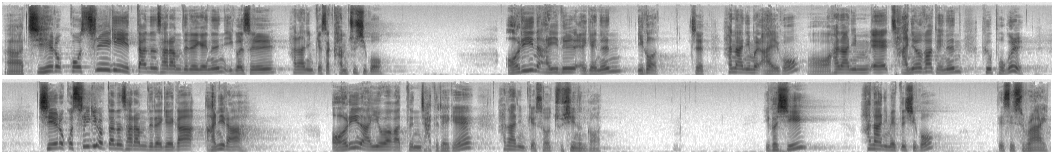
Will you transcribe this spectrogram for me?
아, 지혜롭고 슬기 있다는 사람들에게는 이것을 하나님께서 감추시고 어린 아이들에게는 이것, 즉 하나님을 알고 어, 하나님의 자녀가 되는 그 복을 지혜롭고 슬기롭다는 사람들에게가 아니라 어린 아이와 같은 자들에게 하나님께서 주시는 것. 이것이 하나님의 뜻이고 This is right.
